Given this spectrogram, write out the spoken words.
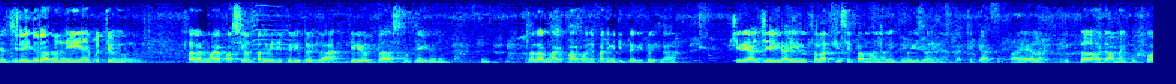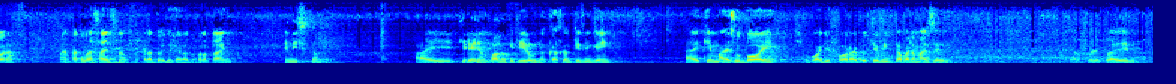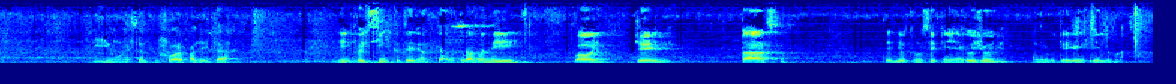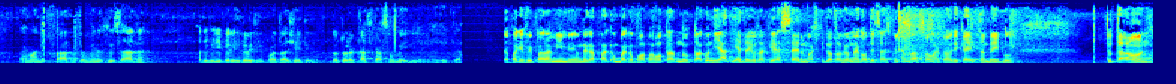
Eu tirei do Ravani, aí botei um salário maior para Ciano para dividir pelos dois lá. Tirei o Tasso, botei um, um salário maior para a Vânia para dividir pelos dois lá. Tirei a Jayla aí, o salário que ia ser para a mãe ali com Luizana, vai ficar para ela, e vai dar a mãe por fora. Mas não para conversar isso não, aquela doida dela, não, ela tá início também. Aí tirei não, fala no que tirou, na casa que não tinha ninguém. Aí quem mais? O boy, o boy de fora, aí botei o menino trabalha mais ele. Eu falei pra ele. E um restante por fora pra ajeitar. E foi cinco que eu de casa. Gravani, Boy, Jade, Taça. Teve outro não sei quem é, o Júnior. Aí eu botei ele numa irmã de fato, mais ou menos usada. Pra dividir pelos dois enquanto ajeita. Doutora Cascação meio ajeitar. Eu paguei foi para mim mesmo. Onde é que eu posso para voltar de novo? Tô agoniado dinheiro daí, aqui. É sério, mas que deu ver um negócio desse, a esculhambação é prejudicar ele também, pô. Tu tá onde?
